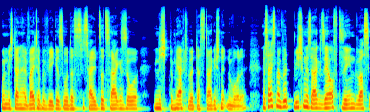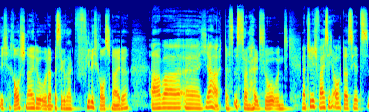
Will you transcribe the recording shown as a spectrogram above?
und mich dann halt weiter bewege, so dass es halt sozusagen so nicht bemerkt wird, dass da geschnitten wurde. Das heißt, man wird, wie schon gesagt, sehr oft sehen, was ich rausschneide oder besser gesagt, wie viel ich rausschneide. Aber äh, ja, das ist dann halt so. Und natürlich weiß ich auch, dass jetzt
